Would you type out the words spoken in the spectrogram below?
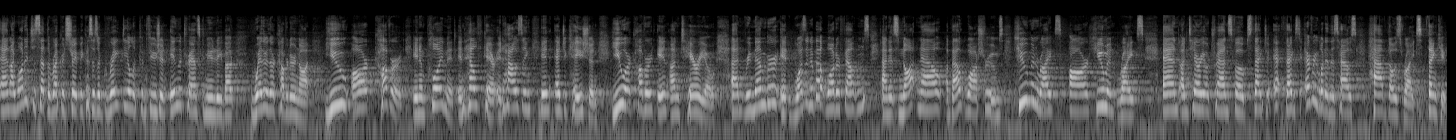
and I wanted to set the record straight because there's a great deal of confusion in the trans community about whether they're covered or not. You are covered in employment, in healthcare, in housing, in education. You are covered in Ontario. And remember, it wasn't about water fountains, and it's not now about washrooms. Human rights are human rights, and Ontario trans folks, thank to, eh, thanks to everyone in this House, have those rights. Thank you.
